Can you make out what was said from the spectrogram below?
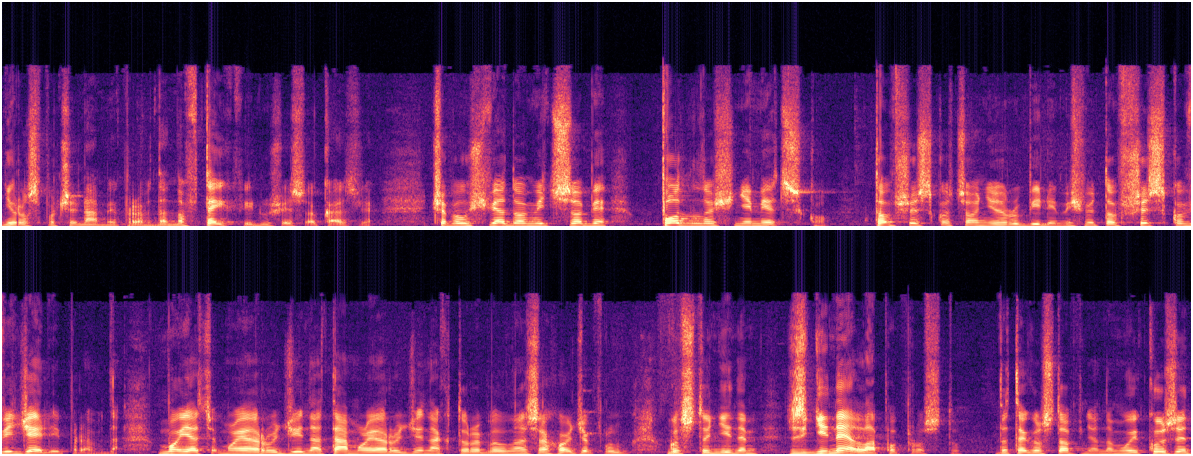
nie rozpoczynamy, prawda, no w tej chwili już jest okazja. Trzeba uświadomić sobie podłość niemiecką to wszystko, co oni robili. Myśmy to wszystko wiedzieli, prawda? Moja, moja rodzina, ta moja rodzina, która była na zachodzie pod Gostoninem, zginęła po prostu. Do tego stopnia, no mój kuzyn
